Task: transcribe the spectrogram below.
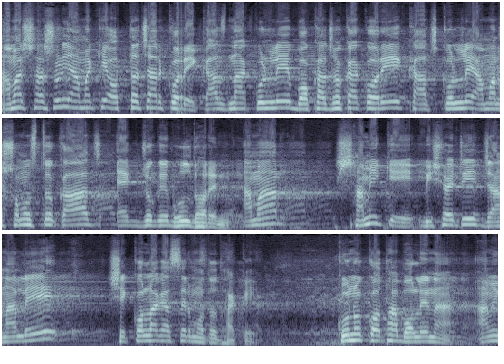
আমার শাশুড়ি আমাকে অত্যাচার করে, কাজ না করলে, বকাঝকা করে, কাজ করলে আমার সমস্ত কাজ একযোগে ভুল ধরেন। আমার স্বামীকে বিষয়টি জানালে সে কলা গাছের মতো থাকে। কোনো কথা বলে না। আমি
